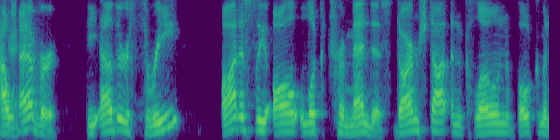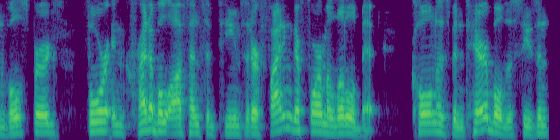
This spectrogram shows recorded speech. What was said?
However, the other three honestly all look tremendous. Darmstadt and Cologne, Bochum and Wolfsburg, four incredible offensive teams that are finding their form a little bit. Cologne has been terrible this season,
